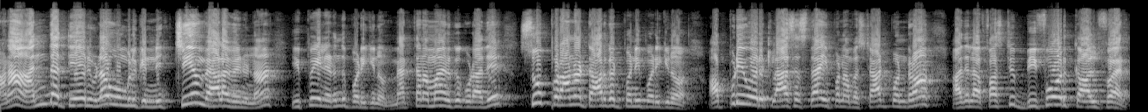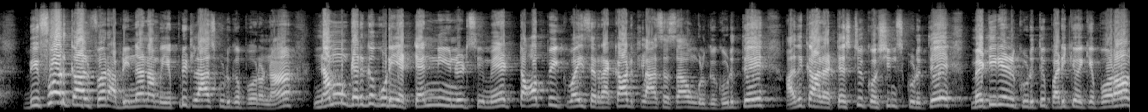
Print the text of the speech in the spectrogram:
ஆனால் அந்த தேர்வில் உங்களுக்கு நிச்சயம் வேலை வேணும்னா இப்பையில இருந்து படிக்கணும். மெத்தனமாக இருக்கக்கூடாது சூப்பரான டார்கெட் பண்ணி படிக்கணும். அப்படி ஒரு கிளாஸஸ் தான் இப்போ நம்ம ஸ்டார்ட் பண்ணுறோம் அதில் first before call for before call for அப்படின்னா நம்ம எப்படி கிளாஸ் கொடுக்க போகிறோம்னா நமக்கு இருக்கக்கூடிய டென் யூனிட்ஸுமே டாபிக் வைஸ் ரெக்கார்ட் கிளாஸஸாக உங்களுக்கு கொடுத்து அதுக்கான டெஸ்ட் கொஷின்ஸ் கொடுத்து மெட்டீரியல் கொடுத்து படிக்க வைக்க போறோம்.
